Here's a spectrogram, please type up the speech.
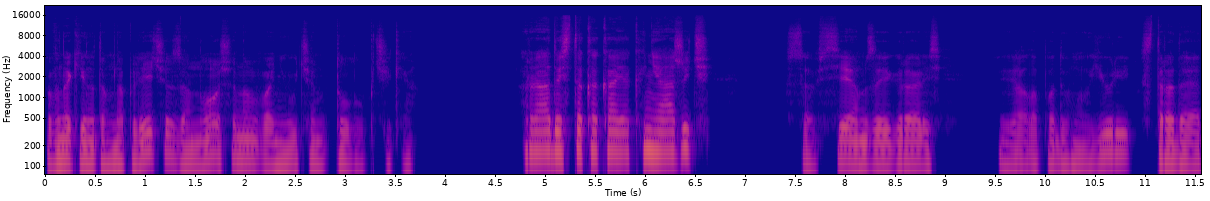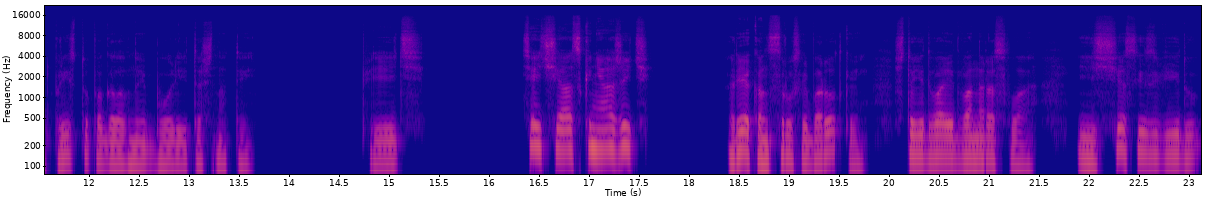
в накинутом на плечи заношенном вонючем тулупчике. «Радость-то какая, княжич!» Совсем заигрались, вяло подумал Юрий, страдая от приступа головной боли и тошноты. «Пить!» «Сейчас, княжич!» Рекон с русой бородкой, что едва-едва наросла, и исчез из виду,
